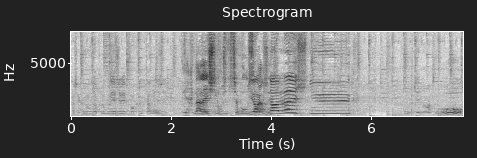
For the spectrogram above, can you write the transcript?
Patrz, jak równo próbuję, żeby pokrył talerzyk. Jak naleśnik, może to trzeba było Jak usmażyć. naleśnik! Kurde no. Uuu.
